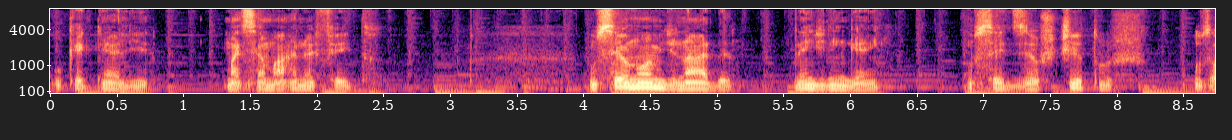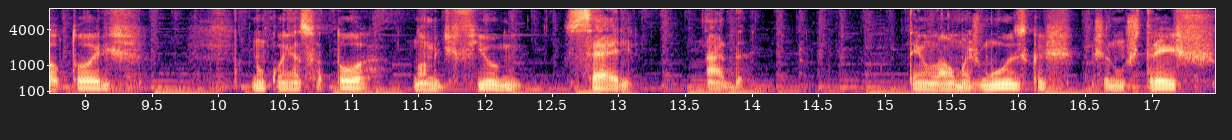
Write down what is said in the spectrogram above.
o que tem ali, mas se amarra no efeito. Não sei o nome de nada, nem de ninguém. Não sei dizer os títulos, os autores, não conheço ator, nome de filme, série, nada. Tenho lá umas músicas, tiro uns trechos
